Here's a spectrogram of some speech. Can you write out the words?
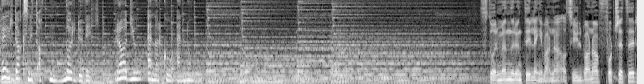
Hør Dagsnytt 18 når du vil. Radio NRK Radio.nrk.no. Stormen rundt de lengeværende asylbarna fortsetter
